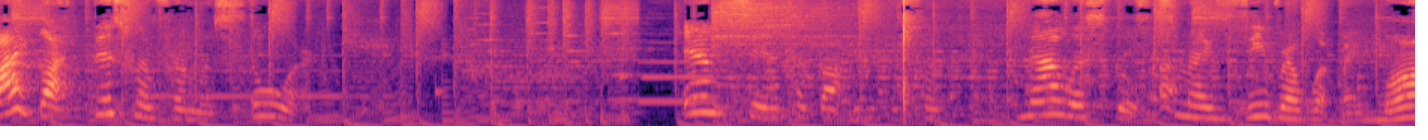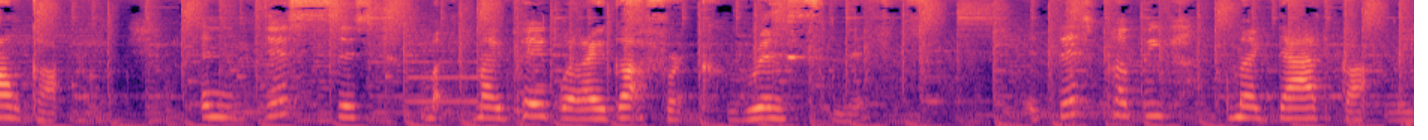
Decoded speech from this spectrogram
I got this one from a store. And Santa got me this one. Now let's go. This is my zebra what my mom got me. And this is my, my pig what I got for Christmas. This puppy my dad got me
